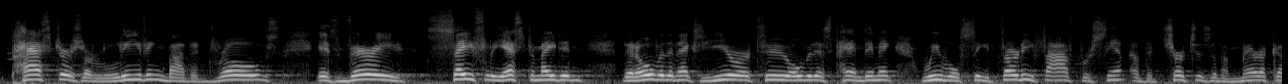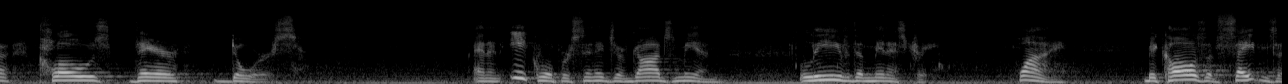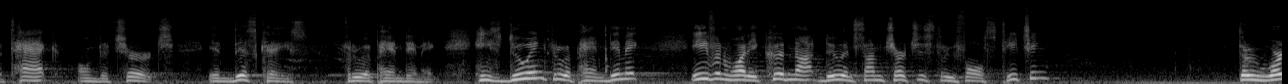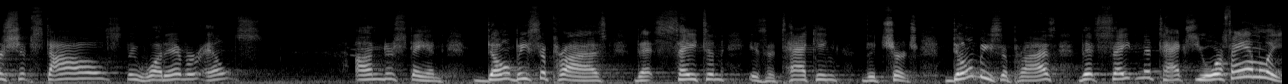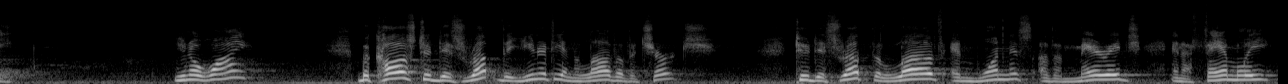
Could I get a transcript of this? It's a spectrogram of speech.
Pastors are leaving by the droves. It's very safely estimated that over the next year or two, over this pandemic, we will see 35% of the churches of America close their doors. And an equal percentage of God's men leave the ministry. Why? Because of Satan's attack on the church, in this case, through a pandemic. He's doing through a pandemic even what he could not do in some churches through false teaching, through worship styles, through whatever else. Understand, don't be surprised that Satan is attacking the church. Don't be surprised that Satan attacks your family. You know why? Because to disrupt the unity and the love of a church, to disrupt the love and oneness of a marriage and a family,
